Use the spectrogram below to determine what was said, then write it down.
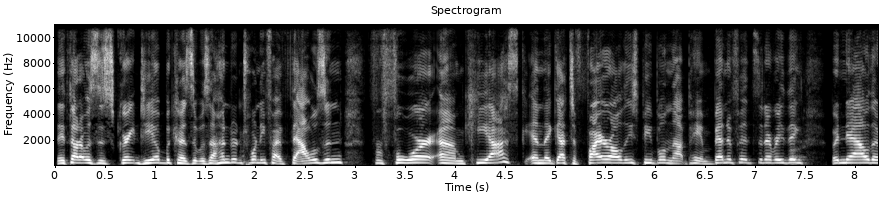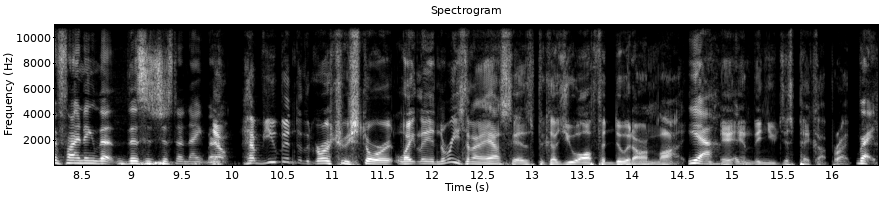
They thought it was this great deal because it was 125,000 for four um, kiosks, and they got to fire all these people, not paying benefits and everything. But now they're finding that this is just a nightmare. Now, have you been to the grocery store lately? And the reason I ask is because you often do it online. Yeah. A- And, then you just pick up, right? Right.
